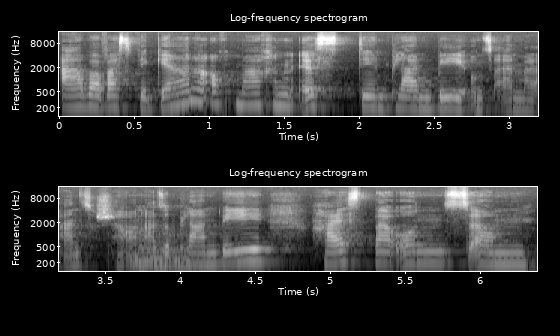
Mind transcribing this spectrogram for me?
Aber was wir gerne auch machen, ist den Plan B uns einmal anzuschauen. Also mhm. Also Plan B heißt bei uns, ähm,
